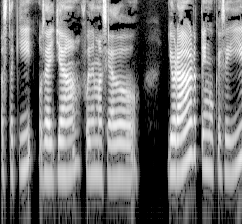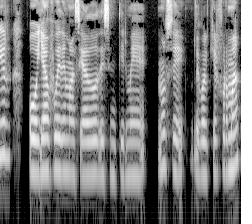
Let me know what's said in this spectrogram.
hasta aquí, o sea, ya fue demasiado llorar, tengo que seguir, o ya fue demasiado de sentirme, no sé, de cualquier forma,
